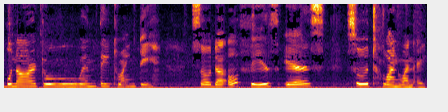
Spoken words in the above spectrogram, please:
Bonar 2020. So the office is Suit 118.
